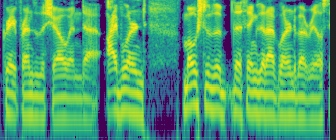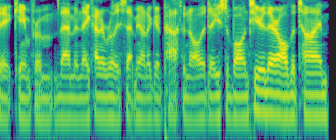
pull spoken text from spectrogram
great friends of the show, and uh, I've learned most of the, the things that I've learned about real estate came from them, and they kind of really set me on a good path of knowledge. I used to volunteer there all the time,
